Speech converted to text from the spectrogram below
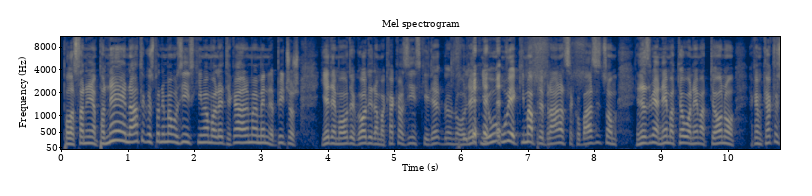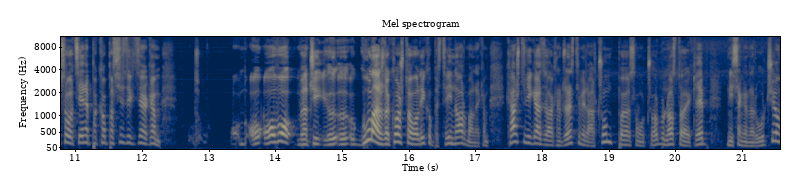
pola stvarno nema, pa ne, znate gospodine, imamo zimski, imamo letnji, kada nemoj meni da pričaš, jedemo ovdje godinama, kakav zimski, no, letnji, u, uvijek ima prebranac sa kobasicom, i ne znam ja, nemate ovo, nemate ono, ja kažem, kakve su ovo cijene, pa kao pa svi ja kažem, o, ovo, znači, e, e, gulaš da košta ovoliko, pa ste vi normalni. Kam, kažete vi gazdu, ovak, nađeste mi račun, pojao sam u čorbu, nostao je kljeb, nisam ga naručio,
